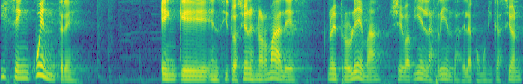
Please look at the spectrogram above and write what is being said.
y se encuentre en que en situaciones normales no hay problema, lleva bien las riendas de la comunicación,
